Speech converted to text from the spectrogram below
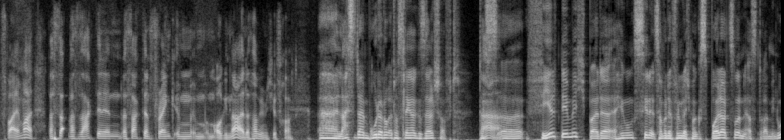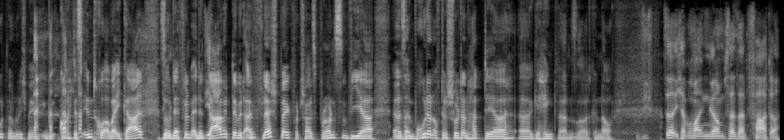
Zweimal. Was, was, sagt denn, was sagt denn Frank im, im, im Original? Das habe ich mich gefragt. Äh, leiste deinem Bruder noch etwas länger Gesellschaft. Das ah. äh, fehlt nämlich bei der Erhängungsszene. Jetzt haben wir den Film gleich mal gespoilert, so in den ersten drei Minuten. Wir haben noch nicht mehr ein korrektes Intro, aber egal. So, der Film endet damit, der mit einem Flashback von Charles Bronson, wie er äh, seinen Bruder auf den Schultern hat, der äh, gehängt werden soll. Genau. Siehst du, ich habe immer angenommen, es sei sein Vater.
